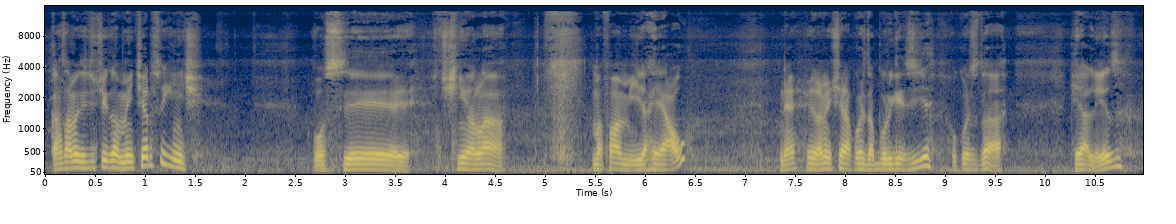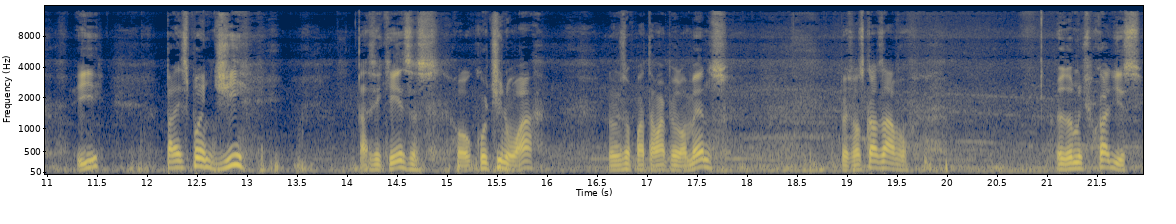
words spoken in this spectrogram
O casamento de antigamente era o seguinte: você tinha lá uma família real, né? Geralmente era coisa da burguesia ou coisa da realeza, e para expandir as riquezas, ou continuar no mesmo patamar pelo menos, as pessoas casavam. Exatamente por causa disso.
